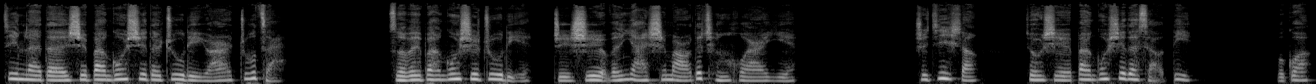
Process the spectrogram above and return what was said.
进来的是办公室的助理员猪仔。所谓办公室助理，只是文雅时髦的称呼而已，实际上就是办公室的小弟。不过，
